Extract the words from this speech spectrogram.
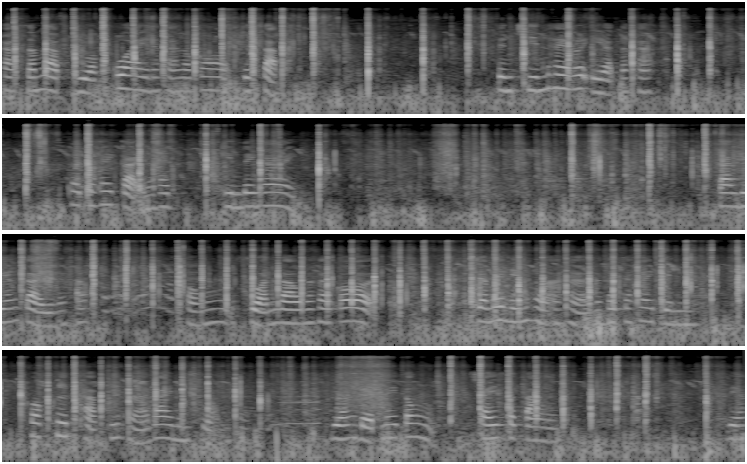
ค่ะสำหรับหยวกกล้วยนะคะ แล้วก็จะสับ เป็นชิ้นให้ละเอียดนะคะ เพื่อจะให้ไก่นะคะกินได้ง่าย การเลี้ยงไก่นะคะ ของสวนเรานะคะก็จะไม่เน้นหัวอาหารนะคะจะให้เป็นพวกพืชผักที่หาได้ในสวนค่ะเลี้ยงแบบไม่ต้องใช้สตังเลี้ยง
